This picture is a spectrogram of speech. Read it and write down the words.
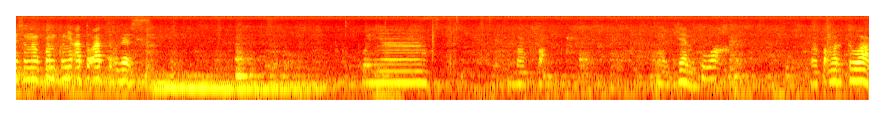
ini senapan punya atu-atu guys. Punya bapak Jen Tua. bapak mertua.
